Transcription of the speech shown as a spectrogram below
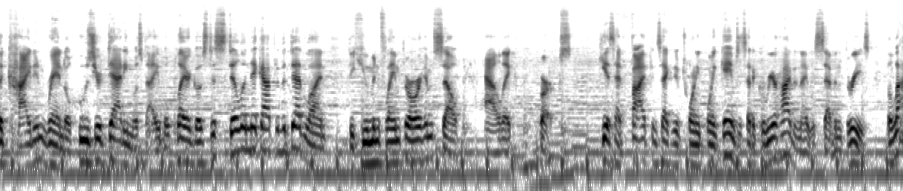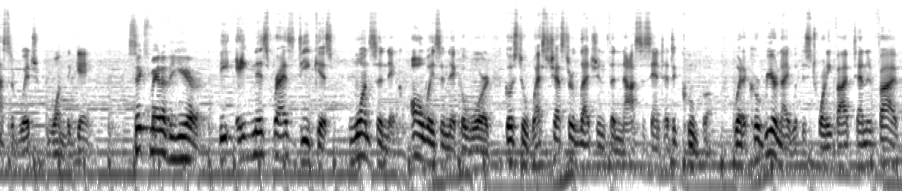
The Kaiden Randall, who's your daddy most valuable player, goes to still a Knick after the deadline. The human flamethrower himself, Alec Burks. He has had five consecutive 20 point games and set a career high tonight with seven threes, the last of which won the game. Six man of the year. The Ignas Brazdeikis, once a Knick, always a Knick award, goes to Westchester legend Thanasis Antetokounmpo, who had a career night with his 25, 10, and 5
